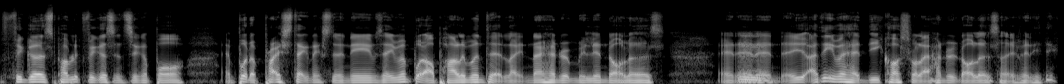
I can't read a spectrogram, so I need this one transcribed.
figures, public figures in Singapore, and put a price tag next to their names, and even put our parliament at like nine hundred million dollars. And, and and uh, I think even had D cost for like hundred dollars, uh, if anything.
